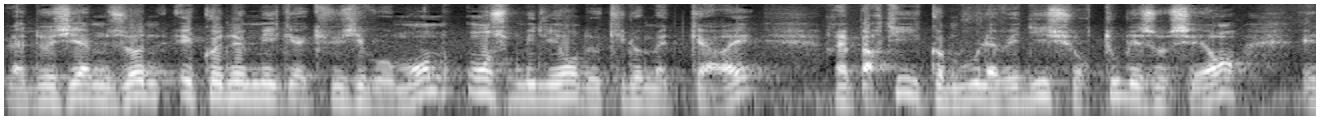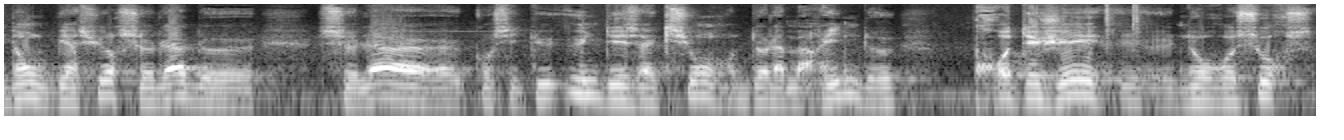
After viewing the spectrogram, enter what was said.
la deuxième zone économique exclusive au monde, 11 millions de kilomètres carrés, répartis, comme vous l'avez dit, sur tous les océans. Et donc, bien sûr, cela, de, cela constitue une des actions de la marine de protéger nos ressources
